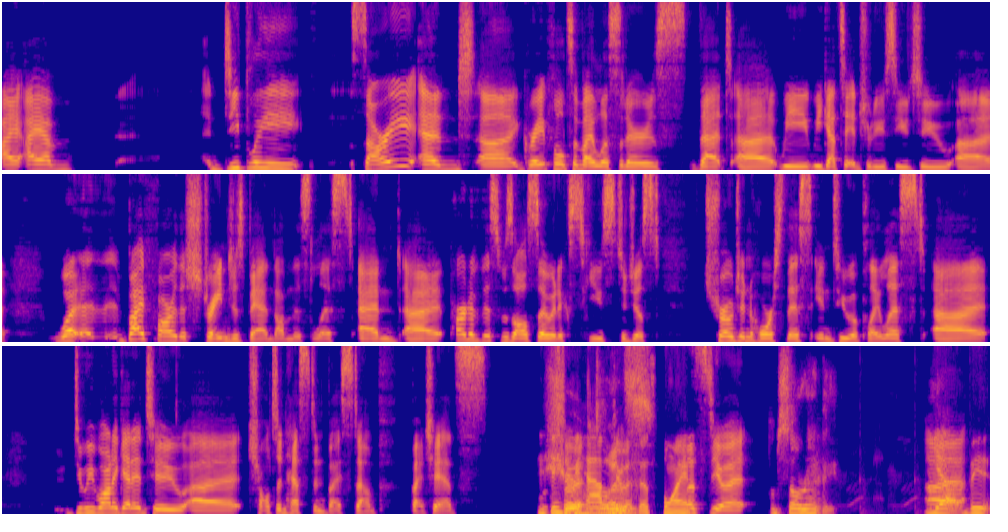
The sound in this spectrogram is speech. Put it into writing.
I I am deeply sorry and uh grateful to my listeners that uh we we got to introduce you to uh what by far the strangest band on this list and uh part of this was also an excuse to just trojan horse this into a playlist uh do we want to get into uh charlton heston by stump by chance I think Sure, we have to at let's- this point. let's do it I'm so ready. yeah, Uh, the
